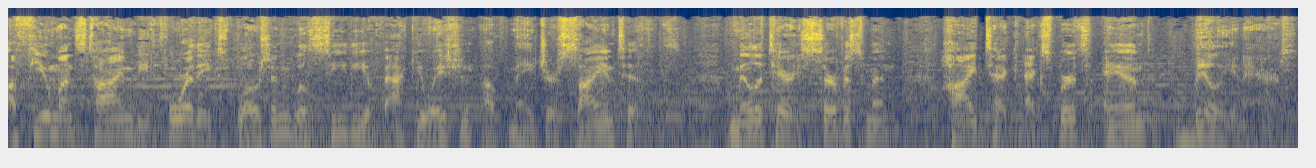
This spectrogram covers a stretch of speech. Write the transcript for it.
A few months' time before the explosion we'll see the evacuation of major scientists, military servicemen, high-tech experts, and billionaires.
